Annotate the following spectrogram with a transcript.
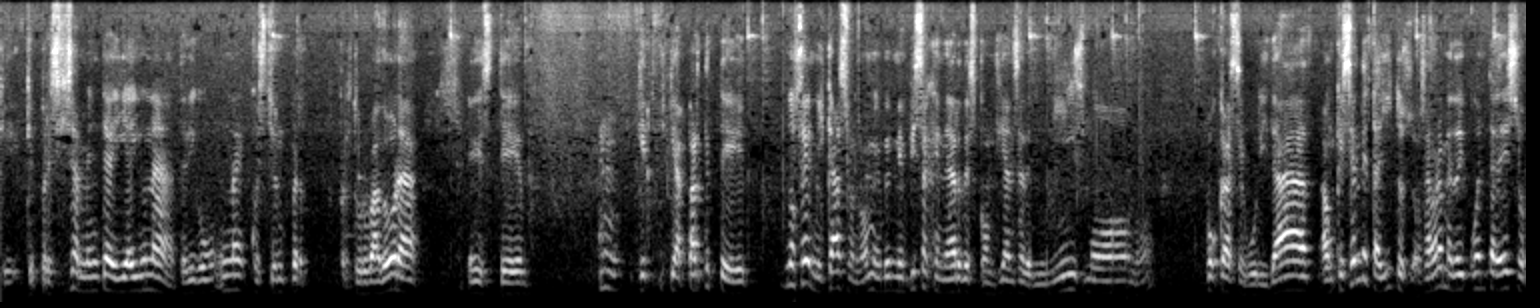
que, que precisamente ahí hay una, te digo, una cuestión perturbadora, este, que, que, aparte te, no sé, en mi caso, ¿no? Me, me empieza a generar desconfianza de mí mismo, ¿no? Poca seguridad, aunque sean detallitos, o sea, ahora me doy cuenta de eso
